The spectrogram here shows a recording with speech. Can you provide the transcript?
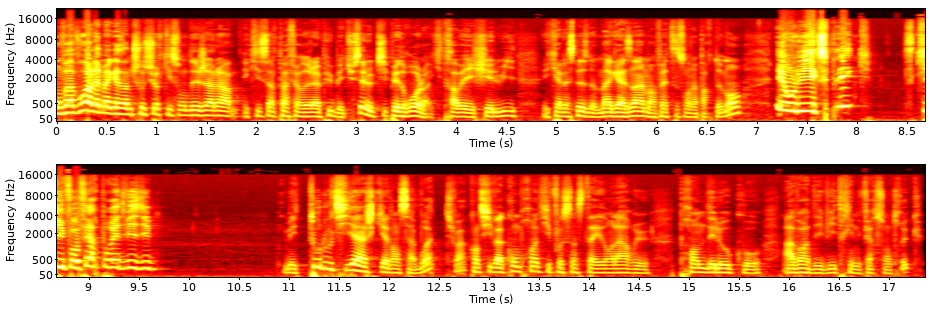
On va voir les magasins de chaussures qui sont déjà là et qui savent pas faire de la pub. Et tu sais, le petit Pedro, là, qui travaillait chez lui et qui a une espèce de magasin, mais en fait, c'est son appartement. Et on lui explique ce qu'il faut faire pour être visible. Mais tout l'outillage qu'il y a dans sa boîte, tu vois, quand il va comprendre qu'il faut s'installer dans la rue, prendre des locaux, avoir des vitrines, faire son truc,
